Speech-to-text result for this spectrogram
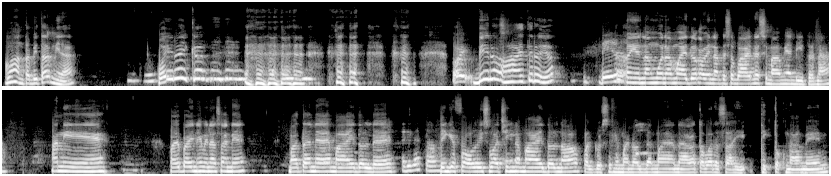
Gohan, tabi-tabi na. Oy, Ray ka. Oy, biro, ha, ito rin, Pero, Ayun lang muna mga idol, kami natin sa bahay na si Mami andito na. Ani, bye-bye na minasan eh. Mata na mga idol eh. arigato. Thank you for always watching na mga idol no. Pag gusto niyo manood ng mga nakakatawa na sa TikTok namin.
